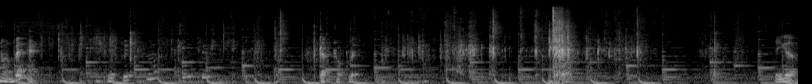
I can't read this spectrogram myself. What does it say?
Not bad. Dark chocolate. There you go.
